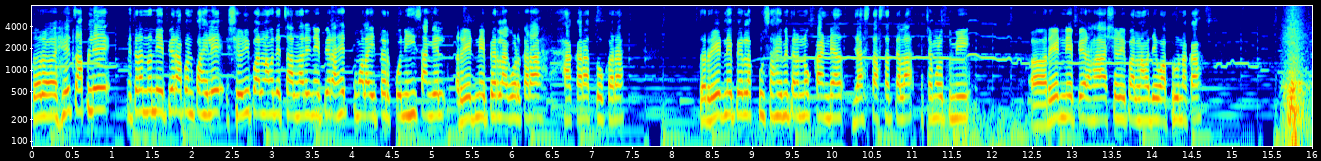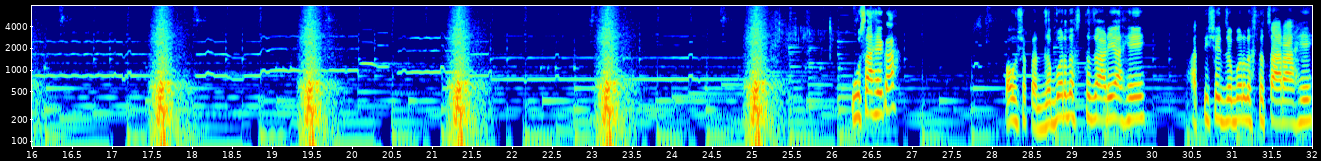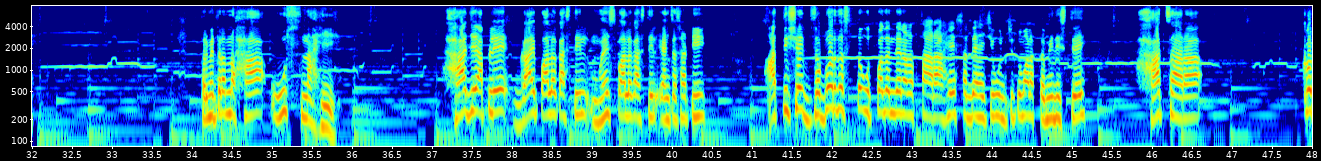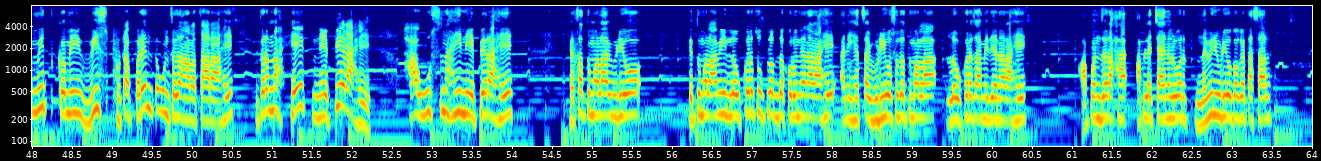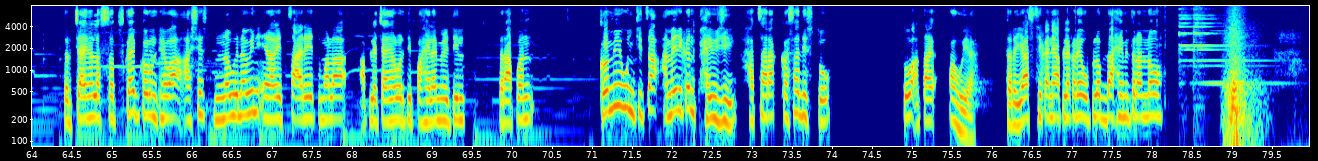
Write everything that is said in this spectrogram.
तर हेच आपले मित्रांनो नेपियर आपण पाहिले. शेळी पालनामध्ये चालणारे नेपियर आहेत. तुम्हाला इतर कोणीही सांगेल रेड नेपियर लागवड करा हा करा तो करा. तर रेड नेपियरला कुस आहे मित्रांनो कांड्या जास्त असतात त्याला. त्याच्यामुळे तुम्ही रेड नेपियर हा शेळी पालनामध्ये वापरू नका. ऊस आहे का? पाहू शकता जबरदस्त जाडी आहे अतिशय जबरदस्त चारा आहे. तर मित्रांनो हा ऊस नाही. हा जे आपले गाय पालक असतील म्हैस पालक असतील यांच्यासाठी अतिशय जबरदस्त उत्पादन देणारा चारा आहे. सध्या ह्याची उंची तुम्हाला कमी दिसते. हा चारा कमीत कमी वीस फुटापर्यंत उंच जाणारा चारा आहे. मित्रांनो हे एक नेपियर आहे. हा ऊस नाही नेपियर आहे. ह्याचा तुम्हाला व्हिडिओ हे तुम्हाला आम्ही लवकरच उपलब्ध करून देणार आहे आणि ह्याचा व्हिडिओ सुद्धा तुम्हाला लवकरच आम्ही देणार आहे. आपण जर हा आपल्या चॅनलवर नवीन व्हिडिओ बघत असाल तर चॅनलला सबस्क्राईब करून ठेवा. असेच नवनवीन येणारे चारे तुम्हाला आपल्या चॅनलवरती पाहायला मिळतील. तर आपण कमी उंचीचा अमेरिकन फाईव्ह जी हा चारा कसा दिसतो तो आता पाहूया. तर याच ठिकाणी आपल्याकडे उपलब्ध आहे मित्रांनो.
